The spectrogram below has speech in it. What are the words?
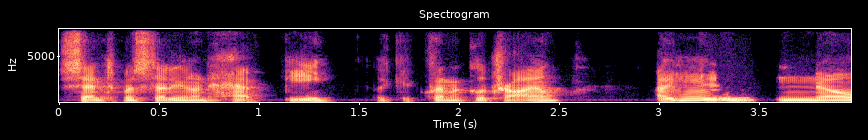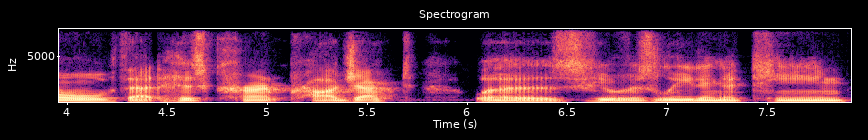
sent him a study on Hep B, like a clinical trial. Mm-hmm. I didn't know that his current project was he was leading a team,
